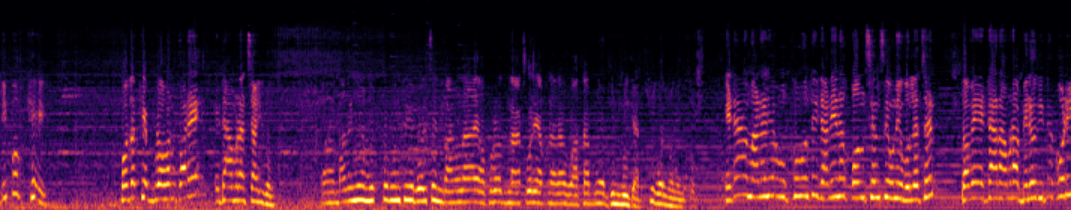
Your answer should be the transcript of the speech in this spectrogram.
বিপক্ষে পদক্ষেপ গ্রহণ করে, এটা আমরা চাইব। মাননীয় মুখ্যমন্ত্রী বলছেন, বাংলায় অপরাধ না করে আপনারা ওয়াকআপ নিয়ে দিল্লি যান। কি বলবেন এটা মাননীয় মুখ্যমন্ত্রী জানি না কোন সেন্সে উনি বলেছেন। তবে এটার আমরা বিরোধিতা করি।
